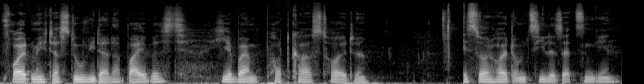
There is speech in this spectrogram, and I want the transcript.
Freut mich, dass du wieder dabei bist, hier beim Podcast heute. Es soll heute um Ziele setzen gehen.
